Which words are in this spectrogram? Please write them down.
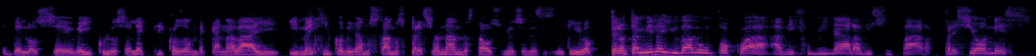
de los eh, vehículos eléctricos, donde Canadá y, y, México, digamos, estamos presionando a Estados Unidos en ese sentido, pero también ayudaba un poco a, a difuminar, a disipar presiones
